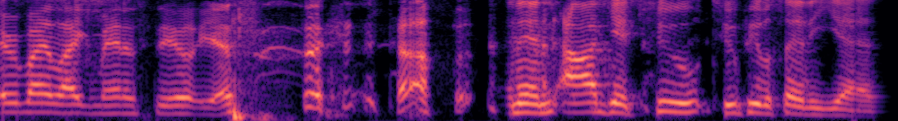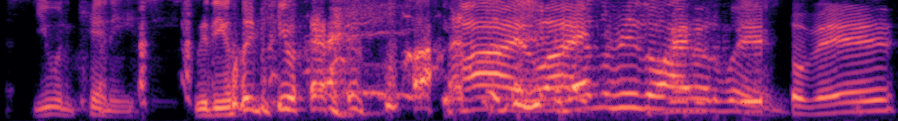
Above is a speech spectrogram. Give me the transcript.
everybody like Man of Steel?" Yes. no. And then I'll get two two people say the yes. You and Kenny. We're the only people that. I like That's the reason why Man I of would win. Steel, man.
